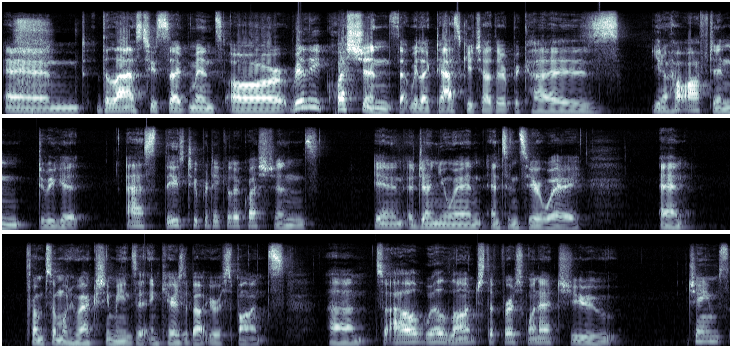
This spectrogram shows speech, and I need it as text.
and the last two segments are really questions that we like to ask each other because you know how often do we get asked these two particular questions in a genuine and sincere way and from someone who actually means it and cares about your response. Um, so I will launch the first one at you. James,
